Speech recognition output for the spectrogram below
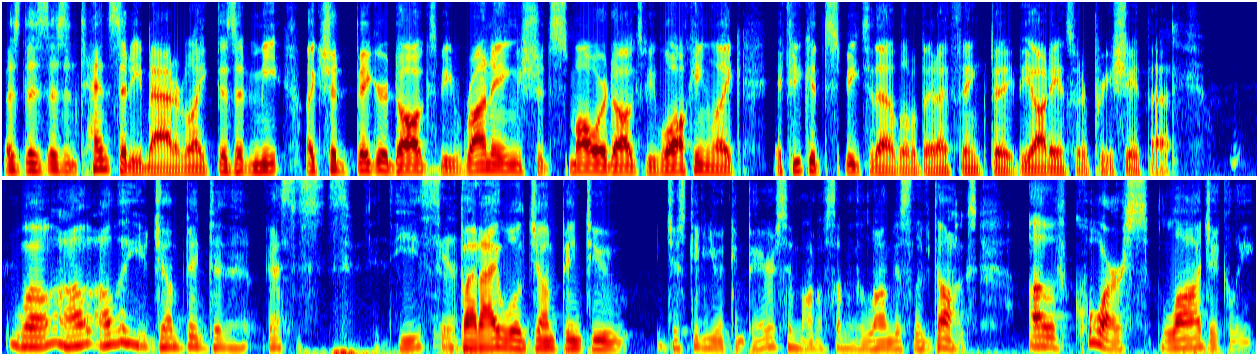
does this does intensity matter? Like, does it meet like should bigger dogs be running? Should smaller dogs be walking? Like, if you could speak to that a little bit, I think the the audience would appreciate that. Well, I'll I'll let you jump into the best yeah. but I will jump into just giving you a comparison model of some of the longest lived dogs. Of course, logically,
